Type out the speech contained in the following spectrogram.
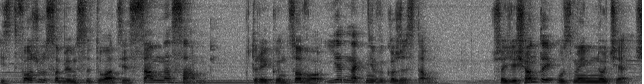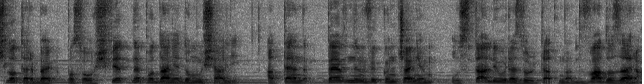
i stworzył sobie sytuację sam na sam, której końcowo jednak nie wykorzystał. W 68 minucie Schlotterbeck posłał świetne podanie do Musiali, a ten pewnym wykończeniem ustalił rezultat na 2 do 0.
